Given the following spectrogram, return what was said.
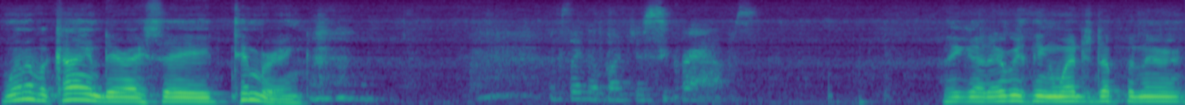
one of a kind, dare I say, timbering. Looks like a bunch of scraps. They got everything wedged up in there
